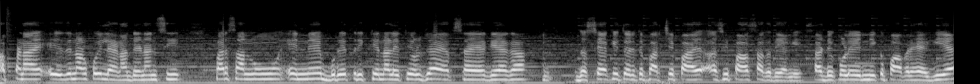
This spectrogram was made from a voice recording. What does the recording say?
ਆਪਣਾ ਇਹਦੇ ਨਾਲ ਕੋਈ ਲੈਣਾ ਦੇਣਾ ਨਹੀਂ ਸੀ। ਪਰ ਸਾਨੂੰ ਇੰਨੇ ਬੁਰੇ ਤਰੀਕੇ ਨਾਲ ਇੱਥੇ ਉਲਝਾਇਆ ਫਸਾਇਆ ਗਿਆ ਹੈਗਾ। ਦੱਸਿਆ ਕਿ ਤੇਰੇ ਤੇ ਪਰਚੇ ਪਾਏ ਅਸੀਂ ਪਾ ਸਕਦੇ ਹਾਂਗੇ। ਸਾਡੇ ਕੋਲ ਇੰਨੀ ਕੁ ਪਾਵਰ ਹੈਗੀ ਹੈ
